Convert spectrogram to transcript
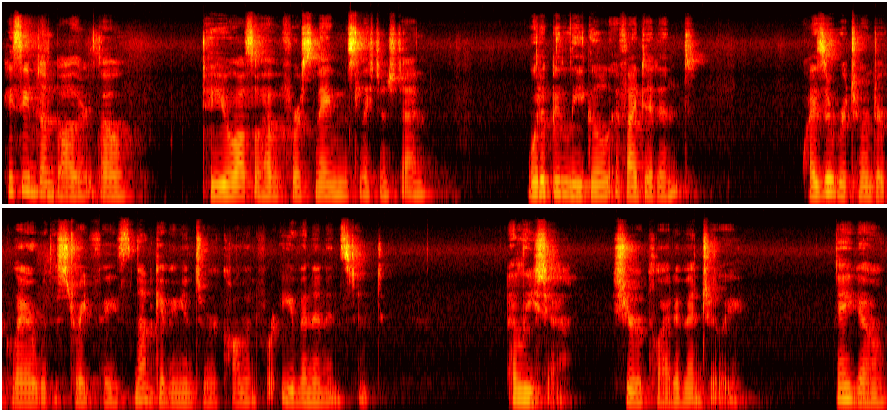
He seemed unbothered, though, do you also have a first name, Miss Lichtenstein? Would it be legal if I didn't? Weiser returned her glare with a straight face, not giving in to her comment for even an instant. Alicia, she replied eventually. There you go.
